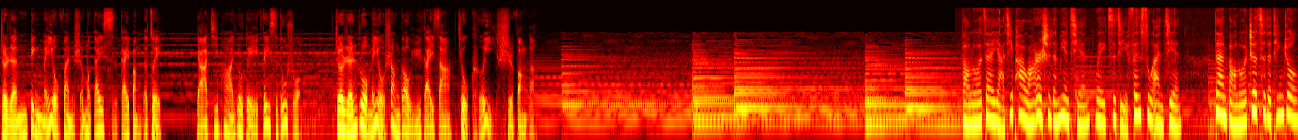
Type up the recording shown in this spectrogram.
这人并没有犯什么该死该绑的罪。”亚基帕又对菲斯都说：“这人若没有上告于该撒，就可以释放了。”保罗在亚基帕王二世的面前为自己分诉案件。但保罗这次的听众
